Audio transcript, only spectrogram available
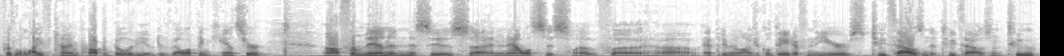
for the lifetime probability of developing cancer. Uh, for men, and this is uh, an analysis of uh, epidemiological data from the years 2000 to 2002.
